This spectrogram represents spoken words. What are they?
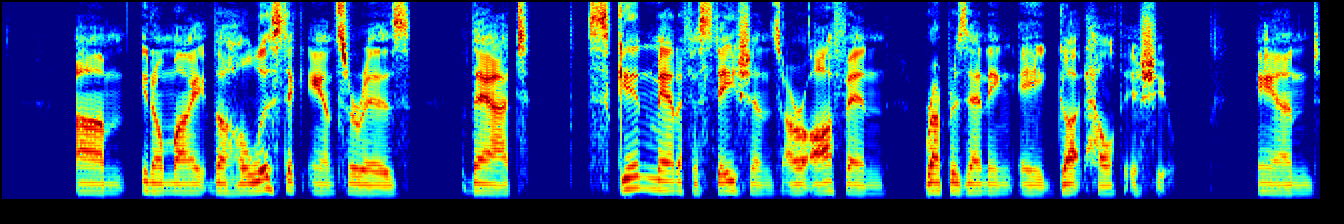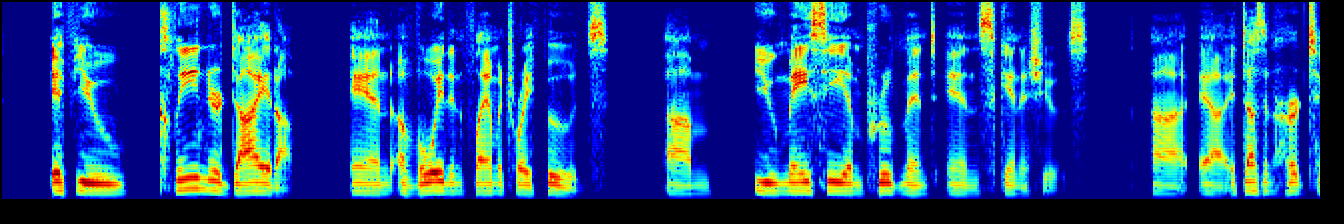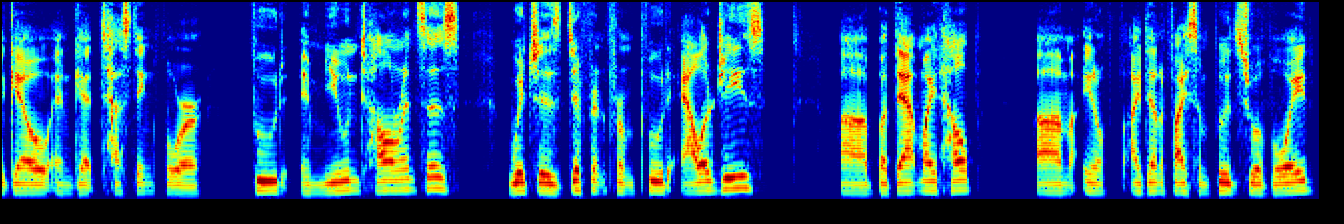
um, you know, my the holistic answer is that skin manifestations are often representing a gut health issue. And if you clean your diet up and avoid inflammatory foods, um, you may see improvement in skin issues. Uh, uh, it doesn't hurt to go and get testing for food immune tolerances, which is different from food allergies, uh, but that might help. Um, you know, identify some foods to avoid.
